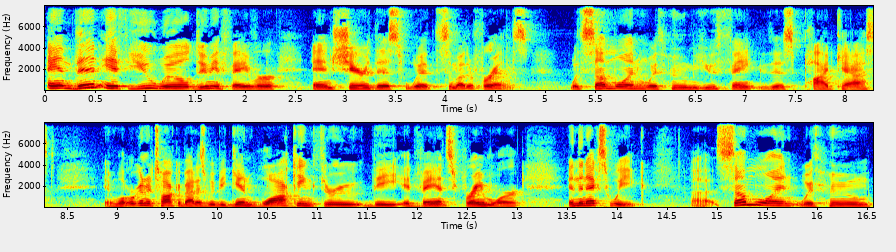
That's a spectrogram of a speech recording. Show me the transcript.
and then if you will do me a favor and share this with some other friends with someone with whom you think this podcast and what we're going to talk about as we begin walking through the advanced framework in the next week. Uh, someone with whom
